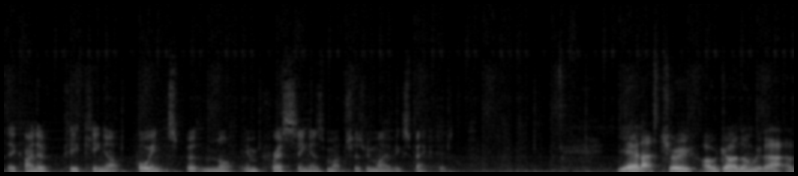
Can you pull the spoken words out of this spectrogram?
they're kind of picking up points, but not impressing as much as we might have expected. Yeah, that's true. I would go along with that.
